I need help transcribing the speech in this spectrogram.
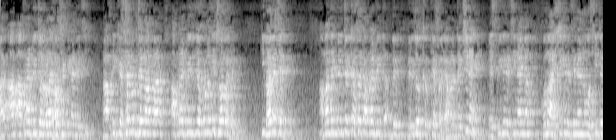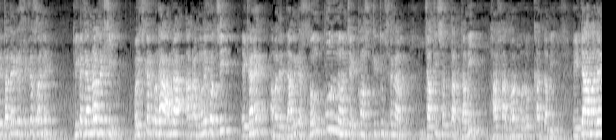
আর আপনার বিরুদ্ধে লড়াই হচ্ছে কিনা দেখছি। আপনি কেসের মধ্যে আপনার আপনার বিরুদ্ধে কোনো কিছু হবে না। কি ভাবেছেন? আমাদের বিরুদ্ধে কেস হয় আপনার বিরুদ্ধে কেস হয়। আমরা দেখছি নাই এসপি কে দেখছি নাই, না কোনো আইসি কে দেখছি নাই, না ওসি তাদের কাছে কেস হয় না ঠিক আছে আমরা দেখছি। পরিষ্কার কথা, আমরা আমরা মনে করছি, এখানে আমাদের দাবিটা সম্পূর্ণ হচ্ছে কনস্টিটিউশনাল জাতিসত্তার দাবি, ভাষা, ধর্ম, রক্ষার দাবি। এটা আমাদের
